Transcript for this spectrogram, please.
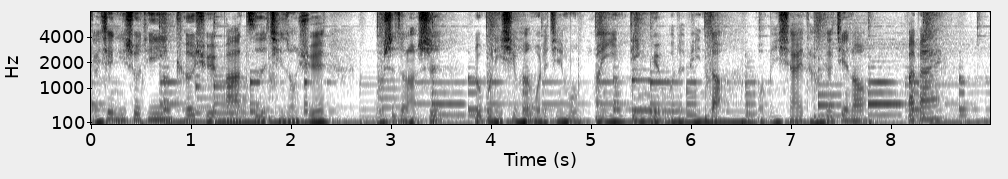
感谢您收听《科学八字轻松学》，我是郑老师。如果你喜欢我的节目，欢迎订阅我的频道。我们下一堂课见喽，拜拜。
